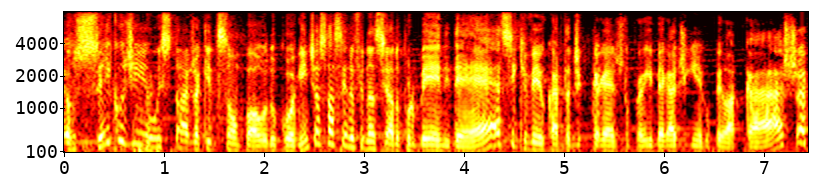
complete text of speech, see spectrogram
Eu sei que o, o estádio aqui de São Paulo do Corinthians está sendo financiado por BNDES, que veio carta de crédito para liberar dinheiro pela Caixa,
